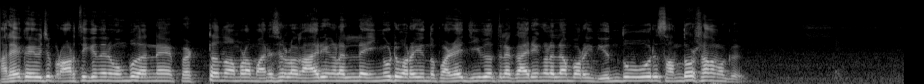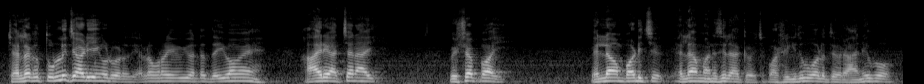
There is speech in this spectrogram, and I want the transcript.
തലയെ കൈവച്ച് പ്രാർത്ഥിക്കുന്നതിന് മുമ്പ് തന്നെ പെട്ടെന്ന് നമ്മുടെ മനസ്സിലുള്ള കാര്യങ്ങളെല്ലാം ഇങ്ങോട്ട് പറയുന്നു. പഴയ ജീവിതത്തിലെ കാര്യങ്ങളെല്ലാം പറയുന്നു. എന്തോ ഒരു സന്തോഷമാണ് നമുക്ക്. ചിലർക്ക് തുള്ളിച്ചാടി ഇങ്ങോട്ട് വരുന്നത് ചില പറയൂ "അയ്യോ, എന്റെ ദൈവമേ കാര്യം അച്ഛനായി ബിഷപ്പായി എല്ലാം പഠിച്ച് എല്ലാം മനസ്സിലാക്കി വെച്ചു. പക്ഷേ ഇതുപോലത്തെ ഒരു അനുഭവം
